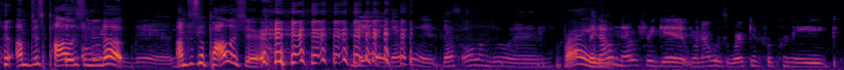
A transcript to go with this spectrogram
I'm just polishing it up. There. I'm just a polisher. yeah, that's it. That's all I'm doing. right. Like I'll never forget when I was working for Clinique.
